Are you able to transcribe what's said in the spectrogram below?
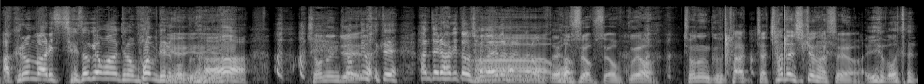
아 그런 말이 재석이 형한테만 포함이 되는 예, 거구나. 저는 이제 형님한테 한 자리 하겠다고 전화해달라는 사람 아, 없어요? 없어요, 없어요, 없고요. 저는 그 다 차단 시켜놨어요. 예, 뭐든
